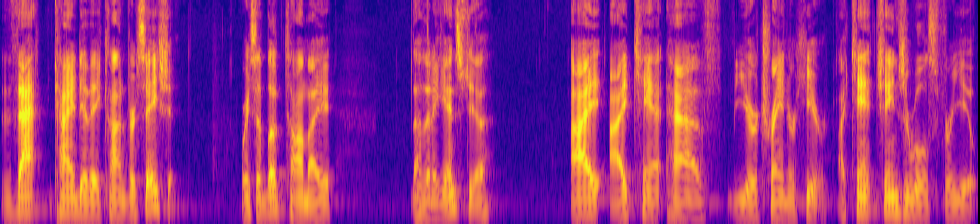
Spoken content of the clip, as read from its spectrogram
that kind of a conversation where he said, "Look, Tom, I nothing against you. I I can't have your trainer here. I can't change the rules for you."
